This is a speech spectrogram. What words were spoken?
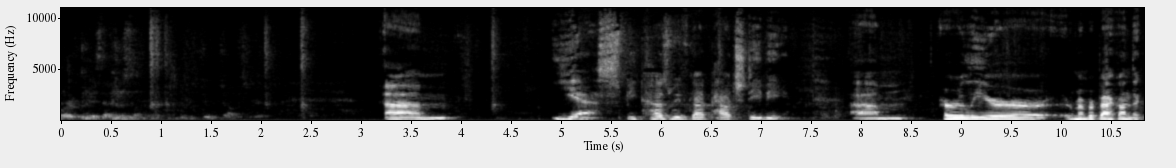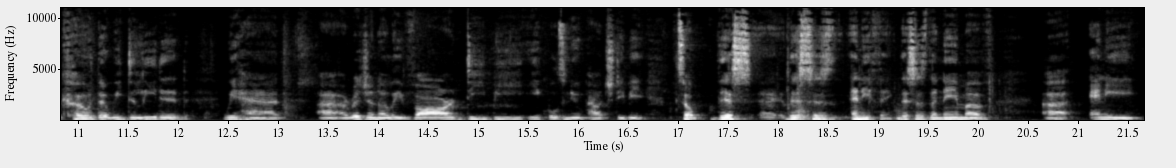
Or is that just something we just do with JavaScript? Um, yes, because we've got PouchDB. Um, earlier, remember back on the code that we deleted, we had uh, originally var db equals new pouchdb. So this uh, this is anything. This is the name of uh, any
